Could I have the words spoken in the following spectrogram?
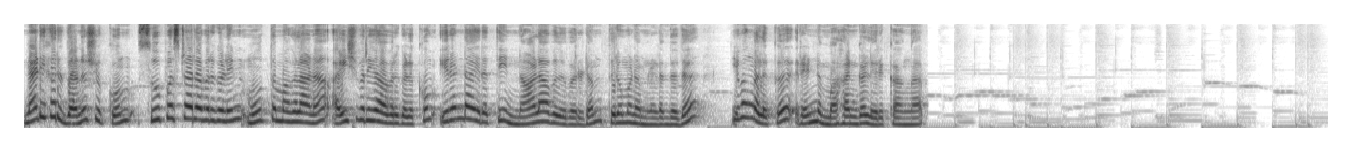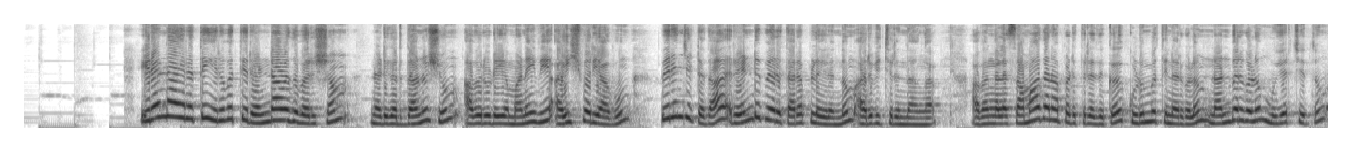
நடிகர் தனுஷுக்கும் சூப்பர் ஸ்டார் அவர்களின் மூத்த மகளான ஐஸ்வர்யா அவர்களுக்கும் இரண்டாயிரத்தி நாலாவது வருடம் திருமணம் நடந்தது. இவங்களுக்கு ரெண்டு மகன்கள் இருக்காங்க. இரண்டாயிரத்தி இருபத்தி ரெண்டாவது வருஷம் நடிகர் தனுஷும் அவருடைய மனைவி ஐஸ்வர்யாவும் பிரிஞ்சிட்டதா ரெண்டு பேர் தரப்புல இருந்தும் அறிவிச்சிருந்தாங்க. அவங்கள சமாதானப்படுத்துறதுக்கு குடும்பத்தினர்களும் நண்பர்களும் முயற்சித்தும்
